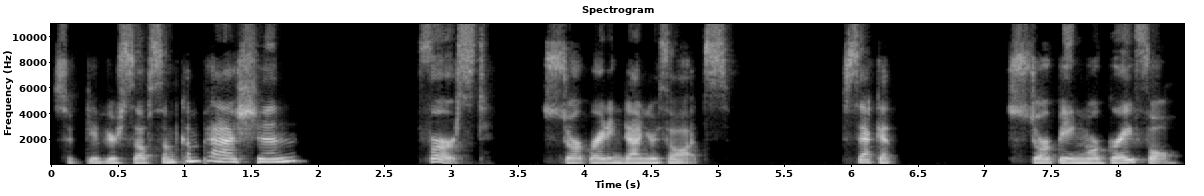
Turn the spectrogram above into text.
So give yourself some compassion. First, start writing down your thoughts. Second, start being more grateful.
